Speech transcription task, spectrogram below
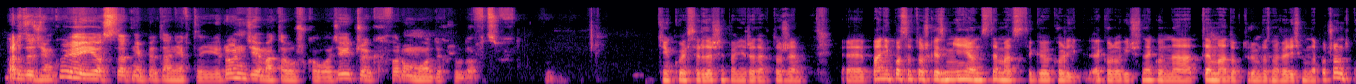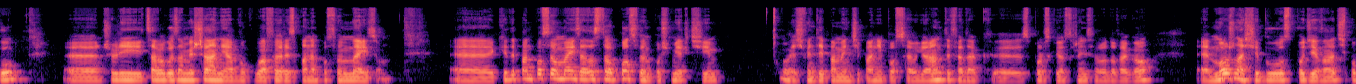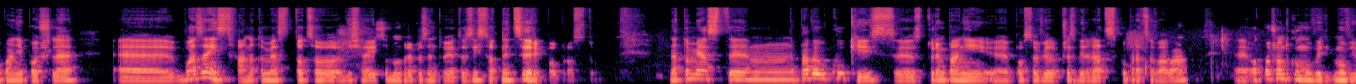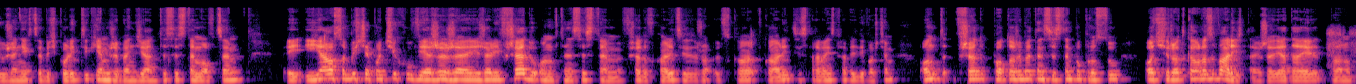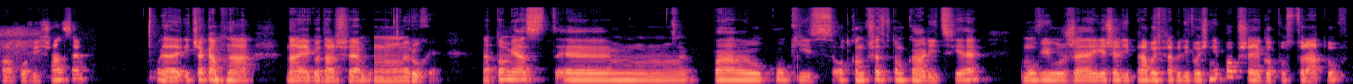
Bardzo dziękuję i ostatnie pytanie w tej rundzie. Mateusz Kołodziejczyk, Forum Młodych Ludowców. Dziękuję serdecznie panie redaktorze. E, pani poseł troszkę zmieniając temat z tego ekologicznego na temat, o którym rozmawialiśmy na początku, e, czyli całego zamieszania wokół afery z panem posłem Mejzą. E, kiedy pan poseł Mejza został posłem po śmierci świętej pamięci pani poseł Jolanty Fedak z Polskiego Stronnictwa Ludowego, można się było spodziewać po panie pośle błazeństwa, natomiast to, co dzisiaj sobą reprezentuje, to jest istotny cyrk po prostu. Natomiast Paweł Kukis, z którym pani poseł przez wiele lat współpracowała, od początku mówi, mówił, że nie chce być politykiem, że będzie antysystemowcem. I ja osobiście po cichu wierzę, że jeżeli wszedł on w ten system, wszedł w koalicję, w koalicję z Prawem i Sprawiedliwością, on wszedł po to, żeby ten system po prostu od środka rozwalić. Także ja daję panu Pawłowi szansę i czekam na, na jego dalsze mm, ruchy. Natomiast Paweł Kukiz, odkąd wszedł w tą koalicję, mówił, że jeżeli Prawo i Sprawiedliwość nie poprze jego postulatów,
